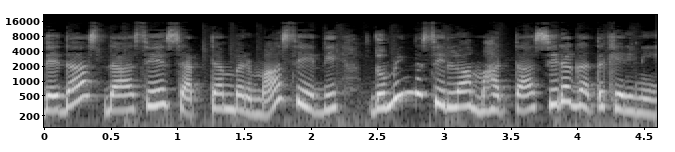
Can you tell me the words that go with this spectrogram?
දෙදස් දාසේ සැප්තැම්බර් මාසේදී දුමින්ද සිල්වා මහත්තා සිරගත කෙරිණි.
